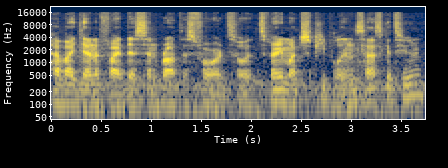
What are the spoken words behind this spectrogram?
have identified this and brought this forward. So it's very much people in Saskatoon,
